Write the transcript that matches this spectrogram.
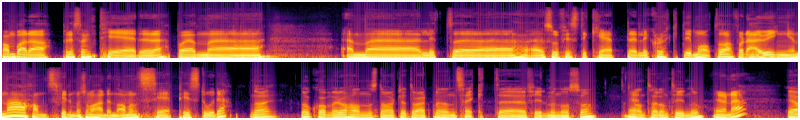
han bare presenterer det på en eh, en eh, litt uh, sofistikert eller kløktig måte, da. For det er jo Mm. ingen av hans filmer som har en avansert historie. Nei. Nå kommer jo han snart etter hvert med den sektfilmen også. Ja. Han Tarantino. Gjør han det? Ja,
